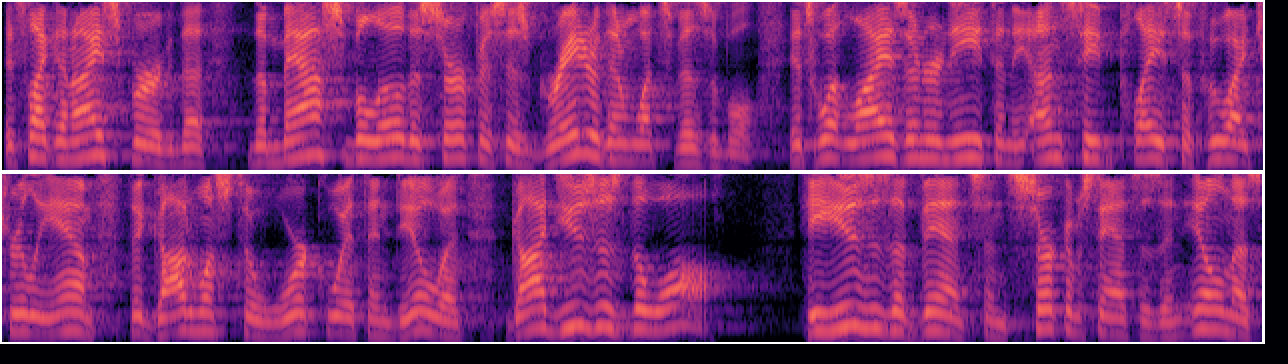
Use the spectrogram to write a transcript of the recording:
It's like an iceberg. The, the mass below the surface is greater than what's visible. It's what lies underneath in the unseen place of who I truly am that God wants to work with and deal with. God uses the wall. He uses events and circumstances and illness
